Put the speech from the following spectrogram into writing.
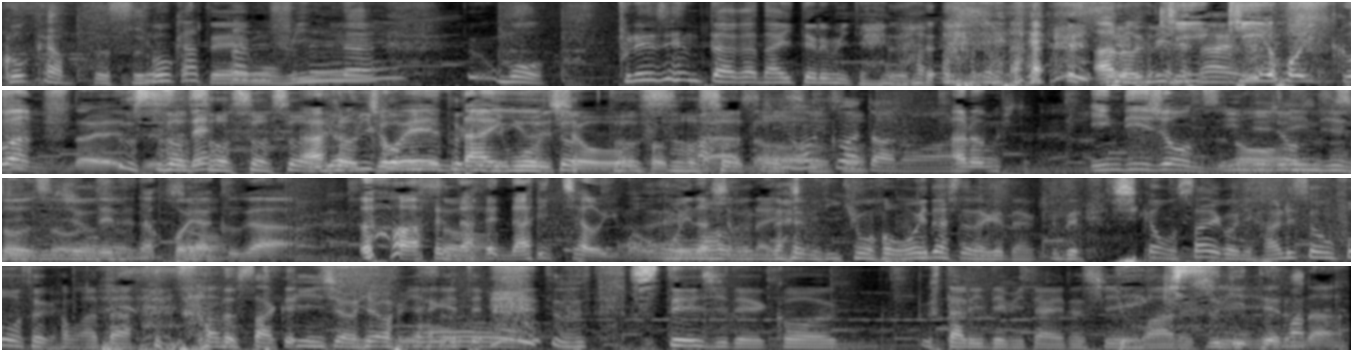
ごかったすごくてもうみんなもうプレゼンターが泣いてるみたいな。あの キーキーホイックワンのやつですね。そうそうそうあの助演男優賞を取ったそうそうそうキー・ホイ・クワンってあのインディ・ジョーンズの出てた子役がはい 泣いちゃう今思い出したくない。もう今思い出しただけででしかも最後にハリソン・フォードがまたあの作品賞を読み上げてステージでこう2人でみたいなシーンもあるしできすぎてるな、ま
